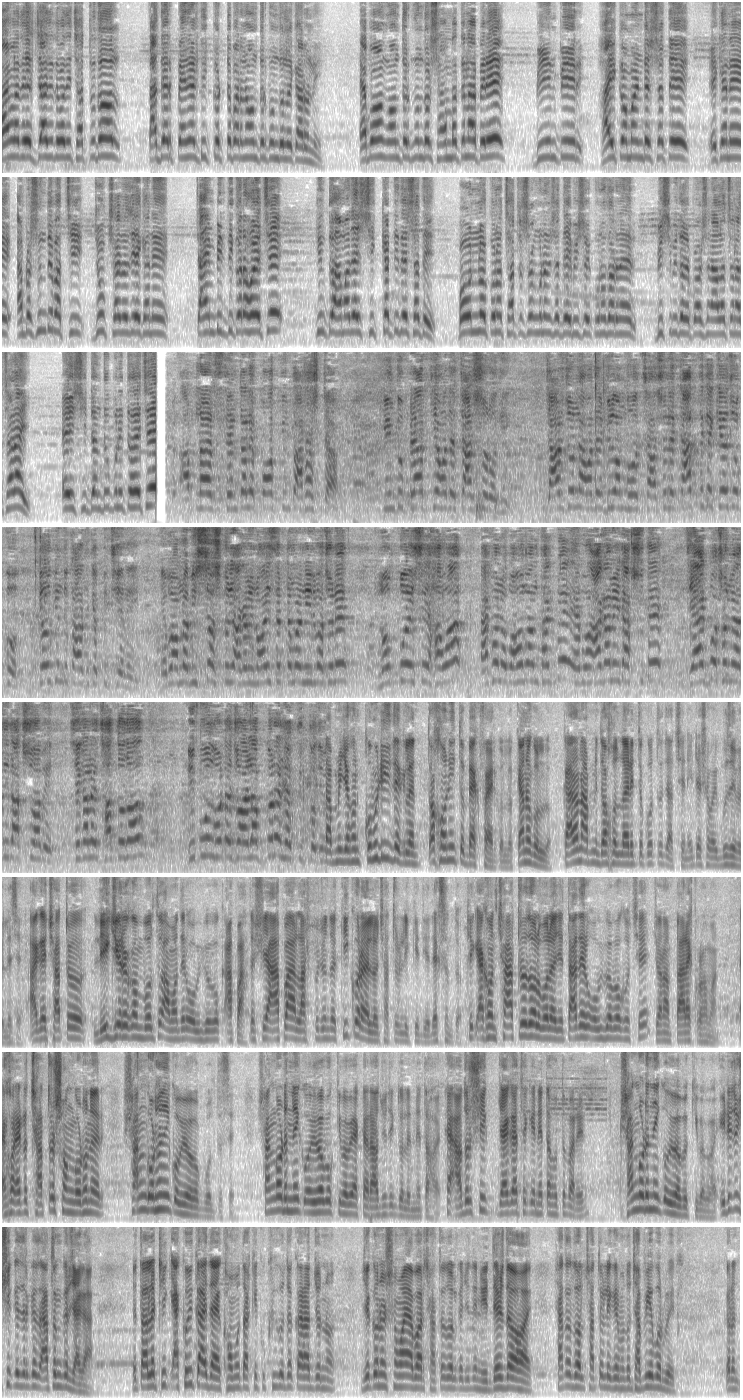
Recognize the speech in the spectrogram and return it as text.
বাংলাদেশ জাতীয়তাবাদী ছাত্রদল তাদের প্যানেল ঠিক করতে পারে না অন্তর্কুন্দলের কারণে। এবং অন্তর্কুন্দল সামলাতে না পেরে বিএনপির হাইকমান্ডের সাথে এখানে আমরা শুনতে পাচ্ছি, যুগ সাজে এখানে টাইম বৃদ্ধি করা হয়েছে। কিন্তু আমাদের শিক্ষার্থীদের সাথে বা অন্য কোনো ছাত্র সংগঠনের সাথে এই বিষয়ে কোনো ধরনের বিশ্ববিদ্যালয় প্রশাসন আলোচনা ছাড়াই এই সিদ্ধান্ত উপনীত হয়েছে। আপনার সেন্ট্রালে পদ কিন্তু আঠাশটা, কিন্তু প্রার্থী আমাদের চারশোর অধিক। যার জন্য আমাদের বিলম্ব হচ্ছে। আসলে কার থেকে কে যোগ্য, কেউ কিন্তু কার থেকে পিছিয়ে নেই। এবং আমরা বিশ্বাস করি আগামী নয় সেপ্টেম্বর নির্বাচনে নব্বই সে হাওয়া এখনও বহমান থাকবে এবং আগামী ডাকসুতে যে এক বছর মেয়াদি ডাকসু হবে, সেখানে ছাত্রদল বিপুল ভোটে জয়লাভ করে নেতৃত্ব দেবে। আপনি যখন কমিটি দেখলেন, তখনই তো ব্যাকফায়ার করল। কেন করল? কারণ আপনি দখলদারিত্ব করতে যাচ্ছেন, এটা সবাই বুঝে ফেলেছে। আগে ছাত্র লীগ যেরকম বলতো, আমাদের অভিভাবক আপা। তো সে আপা লাস্ট পর্যন্ত কি করাইলো ছাত্র লীগকে দিয়ে, দেখছেন তো? ঠিক এখন ছাত্র দল বলে যে তাদের অভিভাবক হচ্ছে জনাব তারেক রহমান। এখন একটা ছাত্র সংগঠনের সাংগঠনিক অভিভাবক বলতেছে। সাংগঠনিক অভিভাবক কীভাবে একটা রাজনৈতিক দলের নেতা হয়? হ্যাঁ আদর্শিক জায়গা থেকে নেতা হতে পারেন। সাংগঠনিক অভিভাবক কীভাবে হয়? এটা তো শিক্ষকদের কাছে আতঙ্কের জায়গা। তাহলে ঠিক একই কায়দায় ক্ষমতাকে কুক্ষিগত করার জন্য যে কোনো সময় আবার ছাত্র দলকে যদি নির্দেশ দেওয়া হয় ছাত্র দল ছাত্রলীগের মতো ঝাঁপিয়ে পড়বে। কারণ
